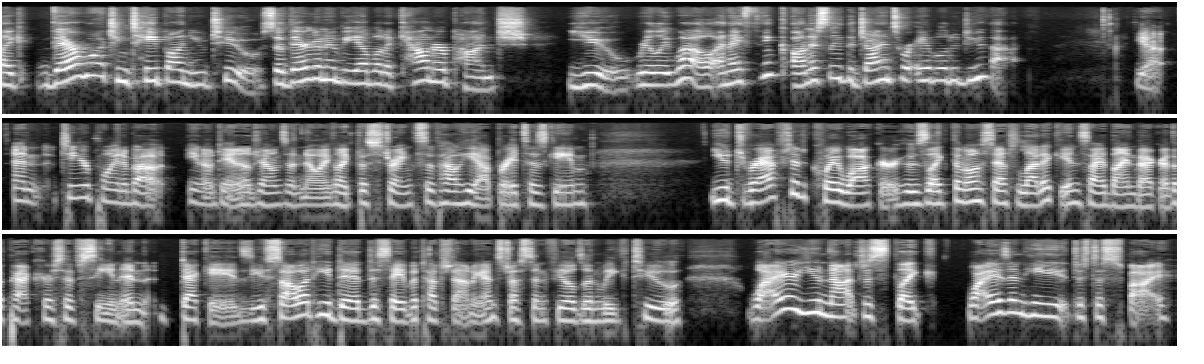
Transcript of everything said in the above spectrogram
like they're watching tape on you too. So they're gonna be able to counterpunch you really well. And I think honestly the Giants were able to do that. Yeah. And to your point about, you know, Daniel Jones and knowing like the strengths of how he operates his game, you drafted Quay Walker, who's like the most athletic inside linebacker the Packers have seen in decades. You saw what he did to save a touchdown against Justin Fields in week two. Why are you not just like, why isn't he just a spy?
